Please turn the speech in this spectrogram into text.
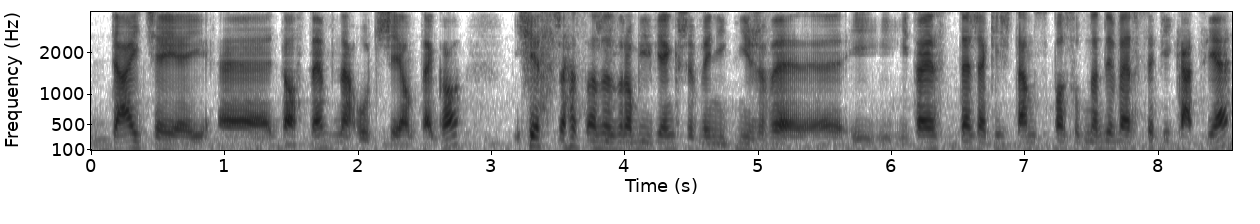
Dajcie jej e, dostęp, nauczcie ją tego jest szansa, że zrobi większy wynik niż wy. E, i, I, to jest też jakiś tam sposób na dywersyfikację.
